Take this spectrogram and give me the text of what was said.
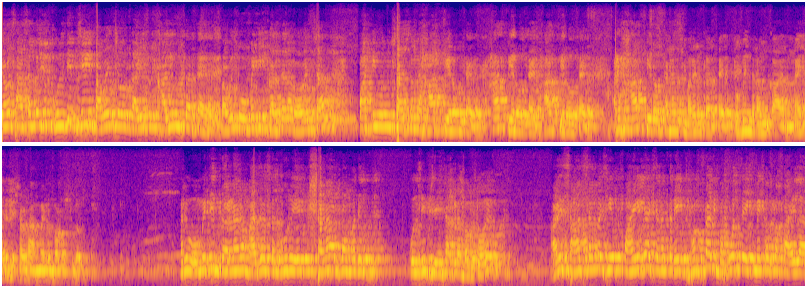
तेव्हा सासंगजी कुलदीपजी बाबांच्यावर गाडीतून खाली उतरतायत. बाबांची वॉमिटिंग करताना बाबांच्या पाठीवरून सासंग हात फिरवतायत. हात फिरवतायत हात फिरवतायत. आणि हात फिरवताना स्मरण करतायत. तुम्ही रंकार मैत्री शरणामेल बक्षलो अरे वॉमिटिंग करणारा माझा सद्गुरू एक क्षणार्धामध्ये कुलदीपजींच्याकडे बघतोय. आणि सासंगाची हे पाहिल्याच्या नंतर एक भक्त आणि भगवंत एकमेकाकडे पाहिला.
